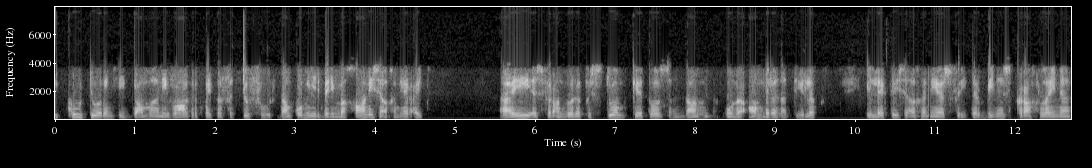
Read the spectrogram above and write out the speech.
die koeltorens, die damme en die waterpype vir toevoer. Dan kom jy by die meganiese ingenieur uit Hy is verantwoordelik vir stoomketels en dan onder andere natuurlik elektriese ingenieurs vir die turbines, kraglyne,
